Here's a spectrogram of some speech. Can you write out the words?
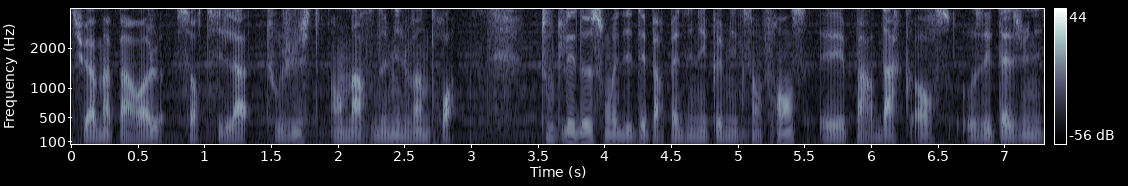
Tu as ma parole, sorti là tout juste en mars 2023. Toutes les deux sont éditées par Panini Comics en France et par Dark Horse aux États-Unis.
